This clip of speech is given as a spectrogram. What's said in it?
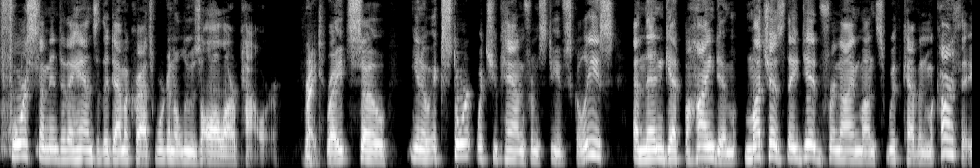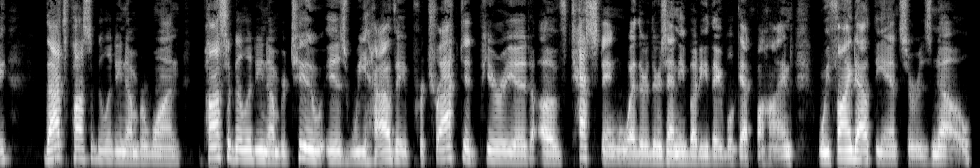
force them into the hands of the Democrats, we're going to lose all our power. Right. Right. So, you know, extort what you can from Steve Scalise and then get behind him, much as they did for nine months with Kevin McCarthy. That's possibility number one. Possibility number two is we have a protracted period of testing whether there's anybody they will get behind. We find out the answer is no.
